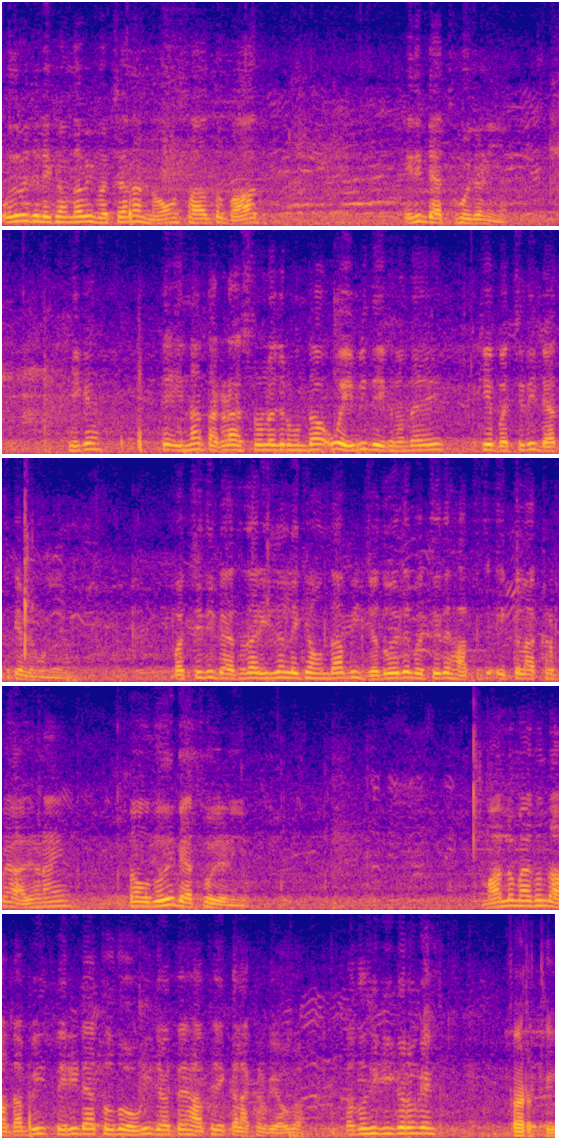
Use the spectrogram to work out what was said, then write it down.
ਉਹਦੇ ਵਿੱਚ ਲਿਖਿਆ ਹੁੰਦਾ ਵੀ ਬੱਚਾ ਨਾ 9 ਸਾਲ ਤੋਂ ਬਾਅਦ ਇਹਦੀ ਡੈਥ ਹੋ ਜਾਣੀ ਆ। ਠੀਕ ਹੈ? ਤੇ ਇੰਨਾ ਤਕੜਾ ਐਸਟ੍ਰੋਲੋਜਰ ਹੁੰਦਾ ਉਹ ਇਹ ਵੀ ਦੇਖ ਲੈਂਦਾ ਏ ਕਿ ਬੱਚੇ ਦੀ ਡੈਥ ਕਿਵੇਂ ਹੋਣੀ ਹੈ ਬੱਚੇ ਦੀ ਡੈਥ ਦਾ ਰੀਜ਼ਨ ਲਿਖਿਆ ਹੁੰਦਾ ਵੀ ਜਦੋਂ ਇਹਦੇ ਬੱਚੇ ਦੇ ਹੱਥ 'ਚ 1 ਲੱਖ ਰੁਪਏ ਆ ਜਾਣਾ ਹੈ ਤਾਂ ਉਦੋਂ ਦੀ ਡੈਥ ਹੋ ਜਾਣੀ ਹੈ ਮੰਨ ਲਓ ਮੈਂ ਤੁਹਾਨੂੰ ਦੱਸਦਾ ਵੀ ਤੇਰੀ ਡੈਥ ਉਦੋਂ ਹੋਊਗੀ ਜਦ ਤੇਰੇ ਹੱਥ 'ਚ 1 ਲੱਖ ਰੁਪਏ ਆਊਗਾ ਤਾਂ ਤੁਸੀਂ ਕੀ ਕਰੋਗੇ? ਭਰਤੀ।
